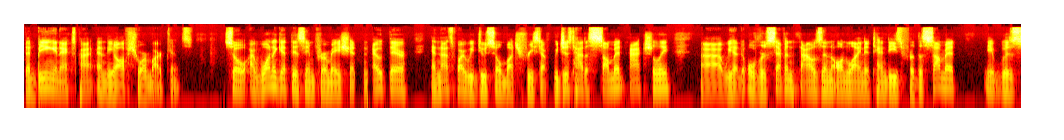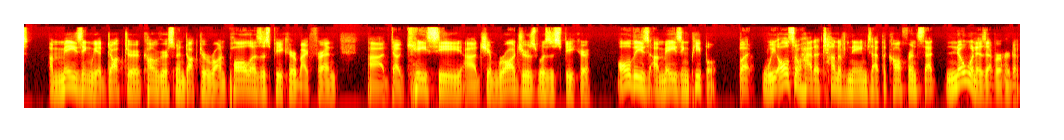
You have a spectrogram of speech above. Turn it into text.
than being an expat and the offshore markets. So I want to get this information out there, and that's why we do so much free stuff. We just had a summit actually. Uh, we had over seven thousand online attendees for the summit. It was amazing. We had Dr. Congressman Dr. Ron Paul as a speaker. My friend uh, Doug Casey, uh, Jim Rogers was a speaker. All these amazing people. But we also had a ton of names at the conference that no one has ever heard of.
